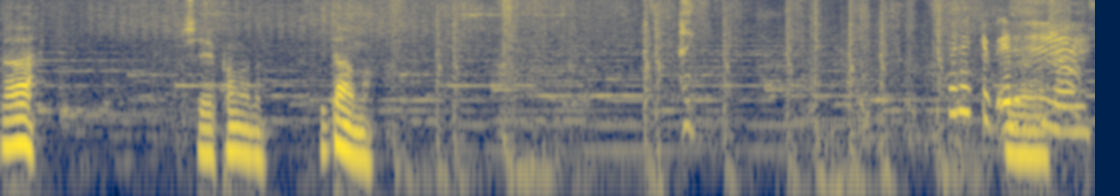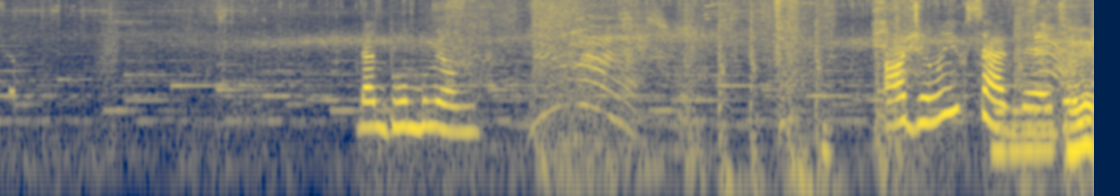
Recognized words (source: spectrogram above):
Ha. Şey yapamadım. Bir daha mı? Gerek yok eritim yalnız. Ben dondum yalnız. Aa canı yükseldi. Evet,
